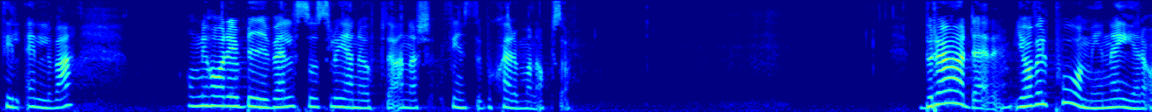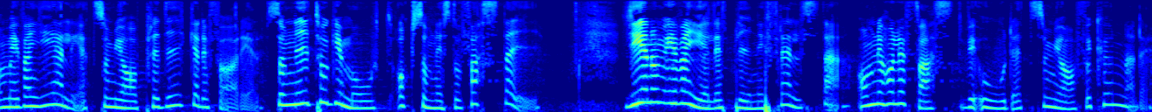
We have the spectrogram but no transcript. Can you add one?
till 11. Om ni har er bibel så slå gärna upp det, annars finns det på skärmarna också. Bröder, jag vill påminna er om evangeliet som jag predikade för er, som ni tog emot och som ni står fasta i. Genom evangeliet blir ni frälsta, om ni håller fast vid ordet som jag förkunnade.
